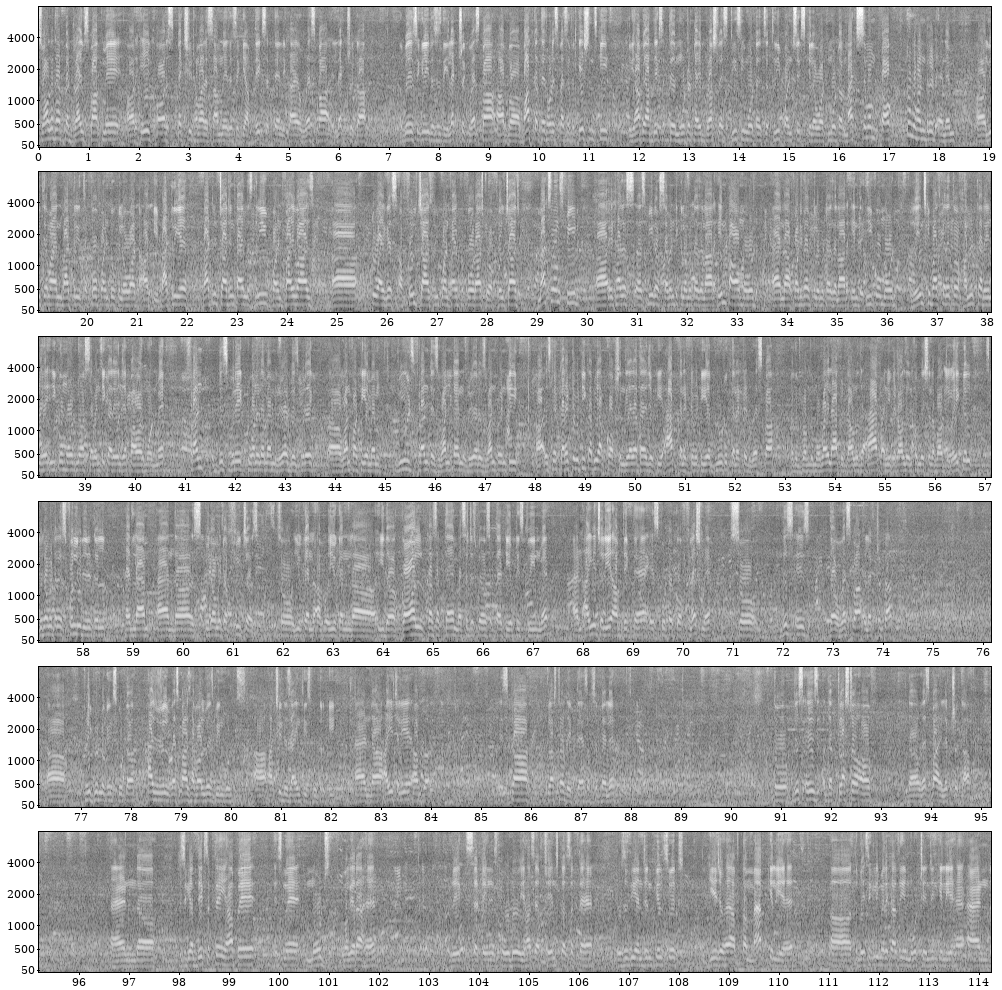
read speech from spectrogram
स्वागत है आपका ड्राइव स्पार्क में और एक और स्पेक शीट हमारे सामने जैसे कि आप देख सकते हैं लिखा है Vespa Elettrica basically this is the electric Vespa uh, बात करते हैं थोड़े स्पेसिफिकेशंस की। तो यहाँ पे आप देख सकते हैं motor type brushless DC motor it's a 3.6 kilowatt motor maximum torque 200 NM lithium ion battery it's a 4.2 kilowatt hour की बैटरी है। Battery charging time is 3.5 hours to I guess a full charge 3.5 to 4 hours to a full charge maximum speed uh, it has a, a speed of 70 kilometers an hour in power mode and uh, 45 kilometers an hour in the eco mode range की बात करें तो 100 का range है eco mode में और 70 का range है पावर मोड में front disc brake 200 mm rear disc brake uh, 140 mm wheels front is 110 rear is 120 uh, इसमें कनेक्टिविटी का भी आपको ऑप्शन दिया जाता है जो कि ऐप कनेक्टिविटी है Bluetooth connected Vespa from the mobile app you download the app and you get all the information about the vehicle. Speedometer is fully digital headlamp and the speedometer features. So you can uh, you can uh, either call कर सकते हैं message display हो सकता है TFT screen में and आइए चलिए अब देखते हैं इस स्कूटर को फ्लैश में so this is the Vespa Elettrica pretty good looking scooter as usual Vespas have always been good uh, अच्छी डिज़ाइन थी स्कूटर की एंड uh, आइए चलिए अब इसका क्लस्टर देखते हैं सबसे पहले। तो this is the cluster of the Vespa Elettrica and जैसे कि आप देख सकते हैं यहाँ पे इसमें मोड्स वगैरह हैं। ब्रेक सेटिंग्स ओडो यहाँ से आप चेंज कर सकते हैं। This is the engine kill switch ये जो है आपका मैप के लिए है। Uh, तो बेसिकली मेरे ख्याल से ये मोड चेंजिंग के लिए है। एंड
